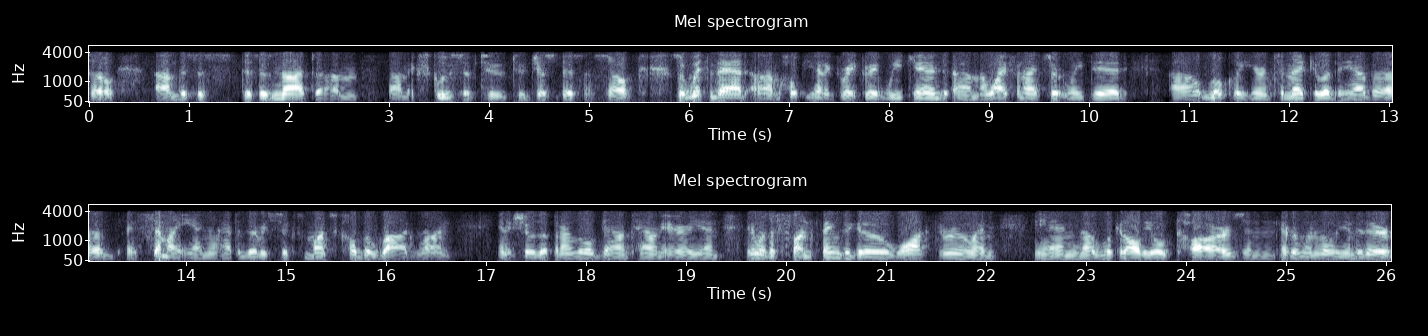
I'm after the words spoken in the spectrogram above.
So um, this is this is not um, um, exclusive to to just business. So, so with that, um, hope you had a great great weekend. Um, my wife and I certainly did. Uh, locally here in Temecula, they have a, a semi-annual happens every six months called the Rod Run, and it shows up in our little downtown area. And it was a fun thing to go walk through and and you know look at all the old cars and everyone really into their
